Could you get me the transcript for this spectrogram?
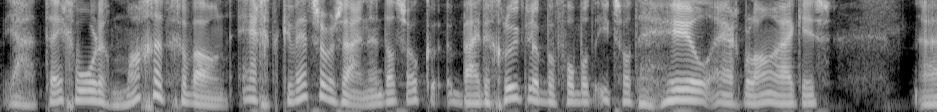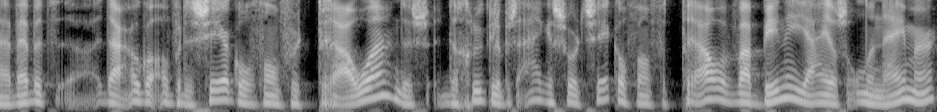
ja, tegenwoordig mag het gewoon echt kwetsbaar zijn. En dat is ook bij de Groeiclub bijvoorbeeld iets wat heel erg belangrijk is. Uh, we hebben het eh, daar ook wel over de cirkel van vertrouwen. Dus de groeiclub is eigenlijk een soort cirkel van vertrouwen waarbinnen jij als ondernemer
